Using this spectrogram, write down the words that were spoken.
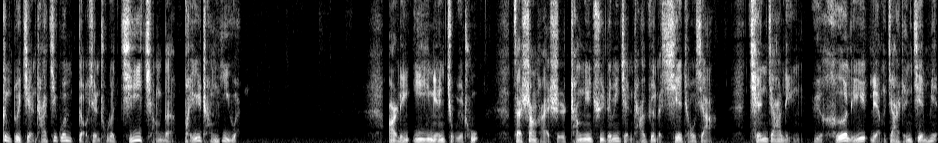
更对检察机关表现出了极强的赔偿意愿。二零一一年九月初，在上海市长宁区人民检察院的协调下，钱家岭与何黎两家人见面，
